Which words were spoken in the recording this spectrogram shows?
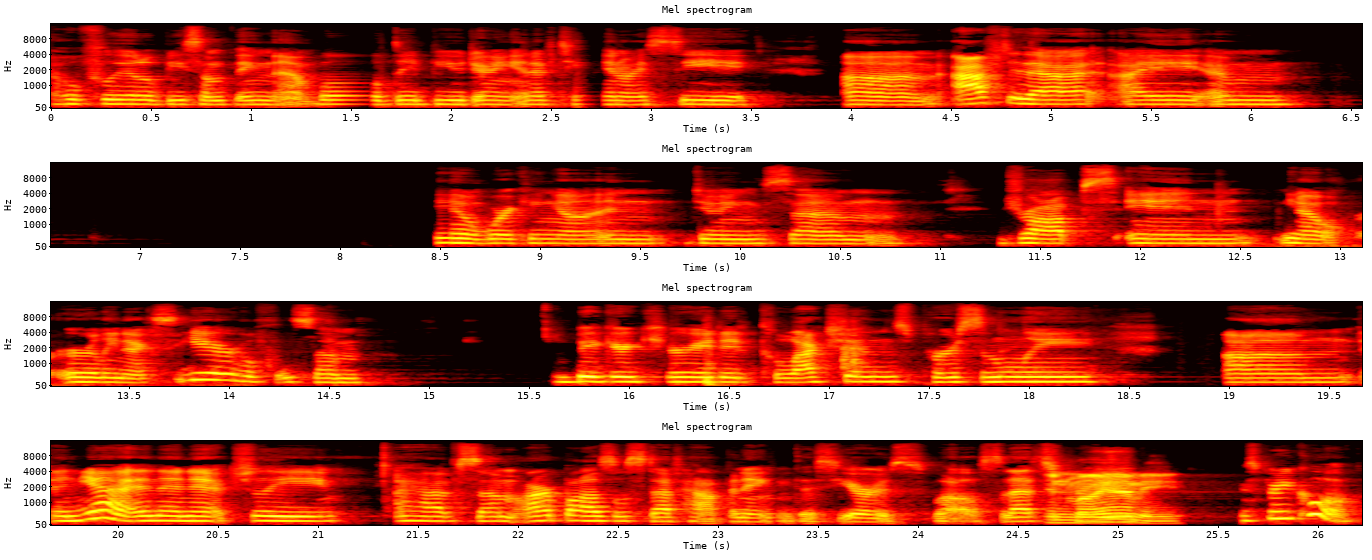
hopefully it'll be something that will debut during NFT NYC. Um, after that, I am, you know, working on doing some drops in, you know, early next year. Hopefully some bigger curated collections personally um and yeah and then actually i have some art basel stuff happening this year as well so that's In pretty- Miami. it's pretty cool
